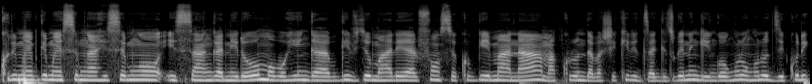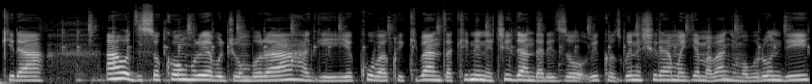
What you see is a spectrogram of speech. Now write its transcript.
kuri mwebwe mwese mwahisemwo isanganiro mu buhinga bw'ivyuma hari Alphonse kubw'Imana makuru ndabashikiriza agizwe n'ingingo nkuru nkuru zikurikira aho zisoko nkuru ya Bujumbura hagiye kubakwa ikibanza kinini c'idandarizo bikozwe n'ishirahamwe ry'amabanki mu Burundi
